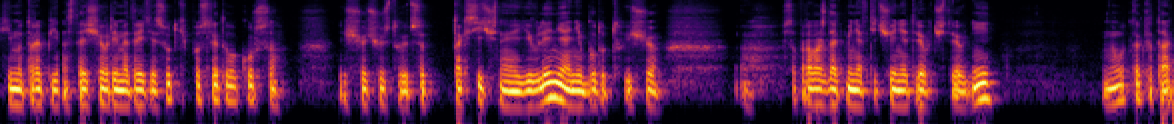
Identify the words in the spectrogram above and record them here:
химиотерапии. В настоящее время третьи сутки после этого курса. Еще чувствуются токсичные явления. Они будут еще э, сопровождать меня в течение трех-четырех дней. Ну вот как-то так.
